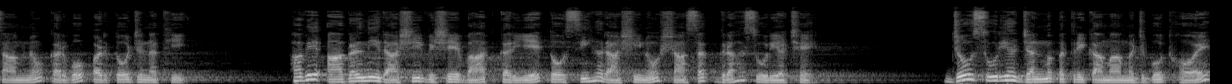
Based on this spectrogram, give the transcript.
સામનો કરવો પડતો જ નથી. હવે આગળની રાશિ વિશે વાત કરીએ તો સિંહ રાશિનો શાસક ગ્રહ સૂર્ય છે. જો સૂર્ય જન્મપત્રિકામાં મજબૂત હોય,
